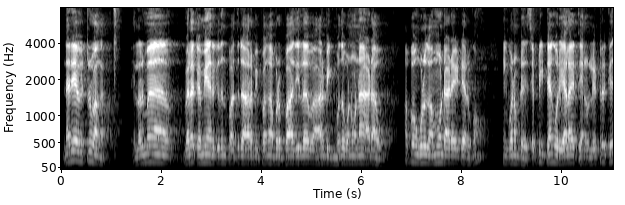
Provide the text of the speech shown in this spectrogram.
நிறைய விட்டுருவாங்க. எல்லாருமே விலை கம்மியாக இருக்குதுன்னு பார்த்துட்டு ஆரம்பிப்பாங்க. அப்புறம் பாதியில் ஆரம்பிக்கும் போது ஒன்று ஒன்றா ஆட் ஆகும். அப்போ உங்களுக்கு அமௌண்ட் ஆட் ஆகிட்டே இருக்கும். நீங்கள் பண்ண முடியாது. செப்டிக் டேங்க் ஒரு ஏழாயிரத்தி ஐநூறு லிட்டருக்கு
